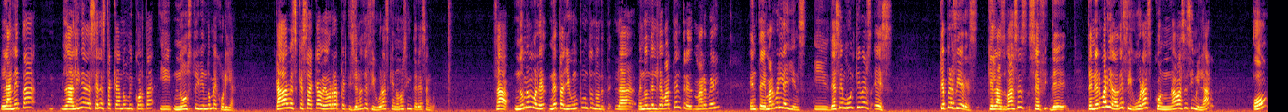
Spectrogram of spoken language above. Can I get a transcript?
la neta, la línea de Cell está quedando muy corta y no estoy viendo mejoría. Cada vez que saca veo repeticiones de figuras que no nos interesan, güey. O sea, no me molesta. Neta, llegó un punto en donde, en donde el debate entre Marvel, entre Marvel Legends y DC Multiverse es: ¿qué prefieres? ¿Que las bases se. de tener variedad de figuras con una base similar? ¿O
